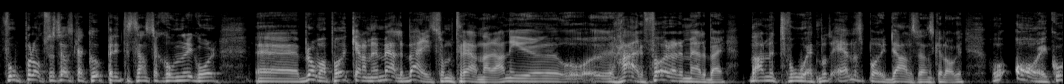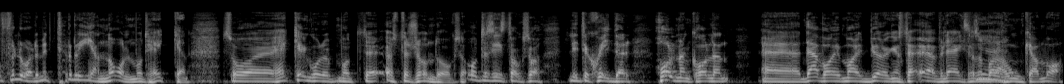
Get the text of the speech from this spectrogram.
Fotboll också, Svenska cupen, lite sensationer igår. Eh, Brommapojkarna med Mellberg som tränare. Han är ju härförare Mellberg. Vann med 2-1 mot Elfsborg, det allsvenska laget. Och AIK förlorade med 3-0 mot Häcken. Så eh, Häcken går upp mot eh, Östersund då också. Och till sist också lite skidor. Holmenkollen, eh, där var ju Marit Björgenstad överlägsen som Ja. bara hon kan vara.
